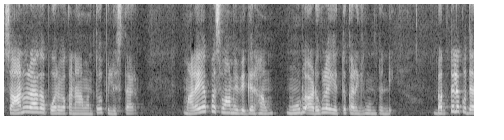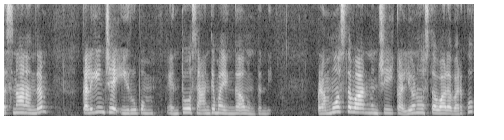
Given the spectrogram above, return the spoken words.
సానురాగపూర్వక నామంతో పిలుస్తారు. మలయప్ప స్వామి విగ్రహం మూడు అడుగుల ఎత్తు కలిగి ఉంటుంది. భక్తులకు దర్శనానందం కలిగించే ఈ రూపం ఎంతో శాంతిమయంగా ఉంటుంది. బ్రహ్మోత్సవాల నుంచి కళ్యాణోత్సవాల వరకు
